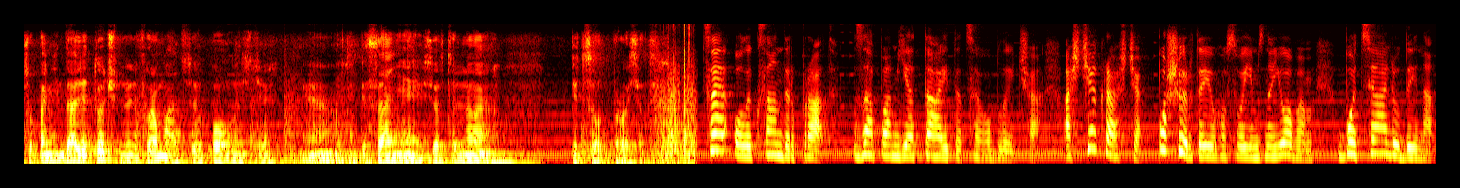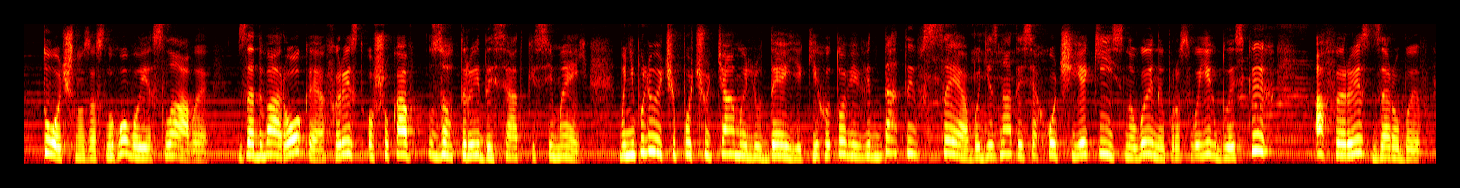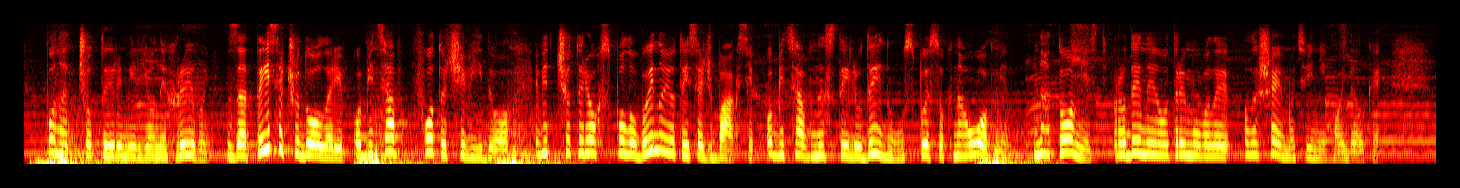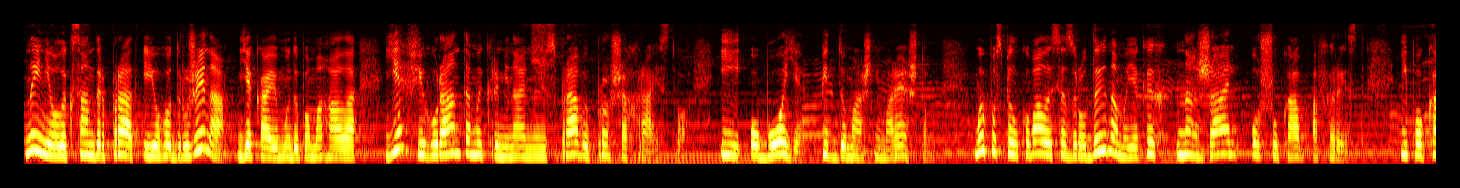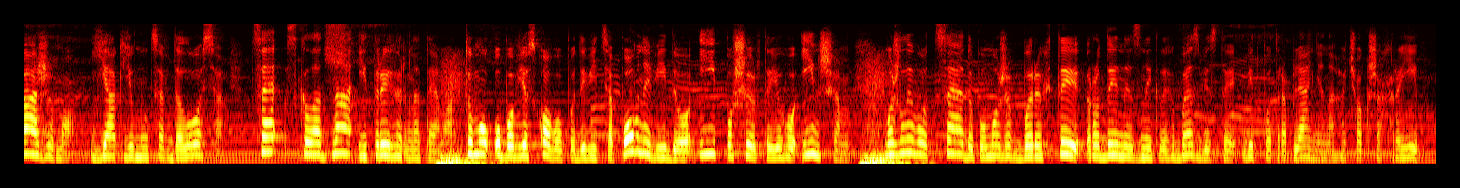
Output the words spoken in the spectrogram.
Чтобы они дали точную информацию полностью, э, описание и все остальное, 500 просят. Це Олександр Прат. Запам'ятайте це обличчя. А ще краще поширте його своїм знайомим, бо ця людина точно заслуговує слави. За два роки аферист ошукав зо три десятки сімей, маніпулюючи почуттями людей, які готові віддати все, аби дізнатися хоч якісь новини про своїх близьких. Аферист заробив понад 4 мільйони гривень. За тисячу доларів обіцяв фото чи відео. Від 4,5 тисяч баксів обіцяв внести людину у список на обмін. Натомість родини отримували лише емоційні гойдалки. Нині Олександр Прат і його дружина, яка йому допомагала, є фігурантами кримінальної справи про шахрайство. І обоє під домашнім арештом. Ми поспілкувалися з родинами, яких, на жаль, ошукав аферист, і покажемо, як йому це вдалося. Це складна і тригерна тема, тому обов'язково подивіться повне відео і поширте його іншим. Можливо, це допоможе вберегти родини зниклих безвісти від потрапляння на гачок шахраїв.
